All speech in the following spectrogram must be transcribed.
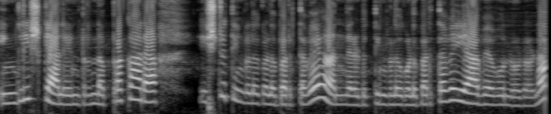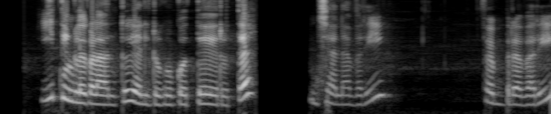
ಇಂಗ್ಲೀಷ್ ಕ್ಯಾಲೆಂಡರ್ನ ಪ್ರಕಾರ ಎಷ್ಟು ತಿಂಗಳುಗಳು ಬರ್ತವೆ? ಹನ್ನೆರಡು ತಿಂಗಳುಗಳು ಬರ್ತವೆ, ಯಾವ್ಯಾವು ನೋಡೋಣ. ಈ ತಿಂಗಳುಗಳಂತೂ ಎಲ್ರಿಗೂ ಗೊತ್ತೇ ಇರುತ್ತೆ. ಜನವರಿ, ಫೆಬ್ರವರಿ,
